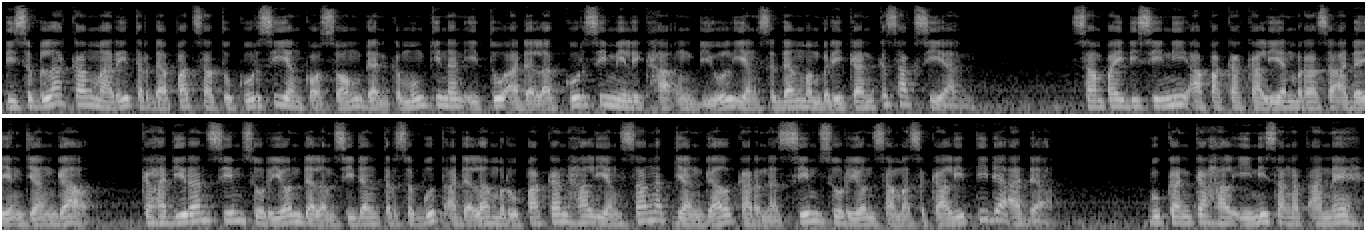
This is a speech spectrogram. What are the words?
Di sebelah Kang Mari terdapat satu kursi yang kosong dan kemungkinan itu adalah kursi milik Ha Eng Byul yang sedang memberikan kesaksian. Sampai di sini apakah kalian merasa ada yang janggal? Kehadiran Sim Suryon dalam sidang tersebut adalah merupakan hal yang sangat janggal karena Sim Suryon sama sekali tidak ada. Bukankah hal ini sangat aneh?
